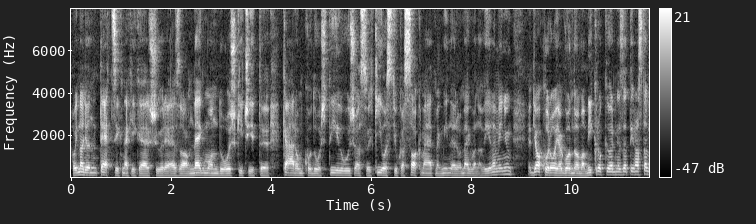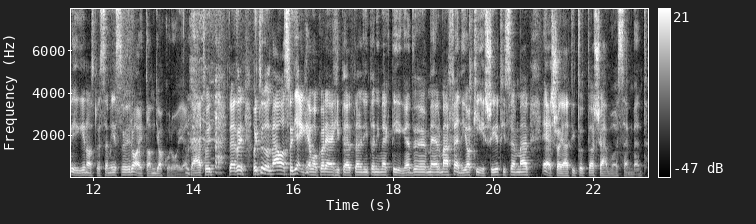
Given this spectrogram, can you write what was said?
hogy nagyon tetszik nekik elsőre ez a megmondós, kicsit káromkodó stílus, az, hogy kiosztjuk a szakmát, meg mindenről megvan a véleményünk, gyakorolja gondolom a mikrokörnyezetén, azt a végén azt veszem észre, hogy rajtam gyakorolja. Tehát, hogy, tehát, hogy, hogy tudod már az, hogy engem akar elhitelteleníteni meg téged, mert már feni a kését, hiszen már elsajátította a sávval szembent.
